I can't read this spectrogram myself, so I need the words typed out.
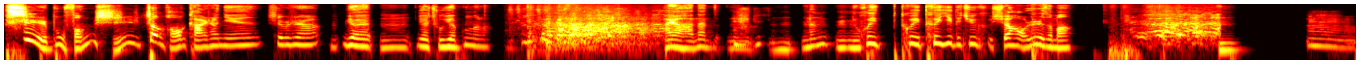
事不逢时，正好赶上您，是不是月嗯月初月末了？哎呀，那嗯嗯能你会会特意的去选好日子吗？嗯嗯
